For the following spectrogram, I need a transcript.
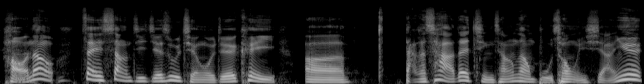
好，那在上集结束前，我觉得可以呃打个岔，再请厂长补充一下，因为。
